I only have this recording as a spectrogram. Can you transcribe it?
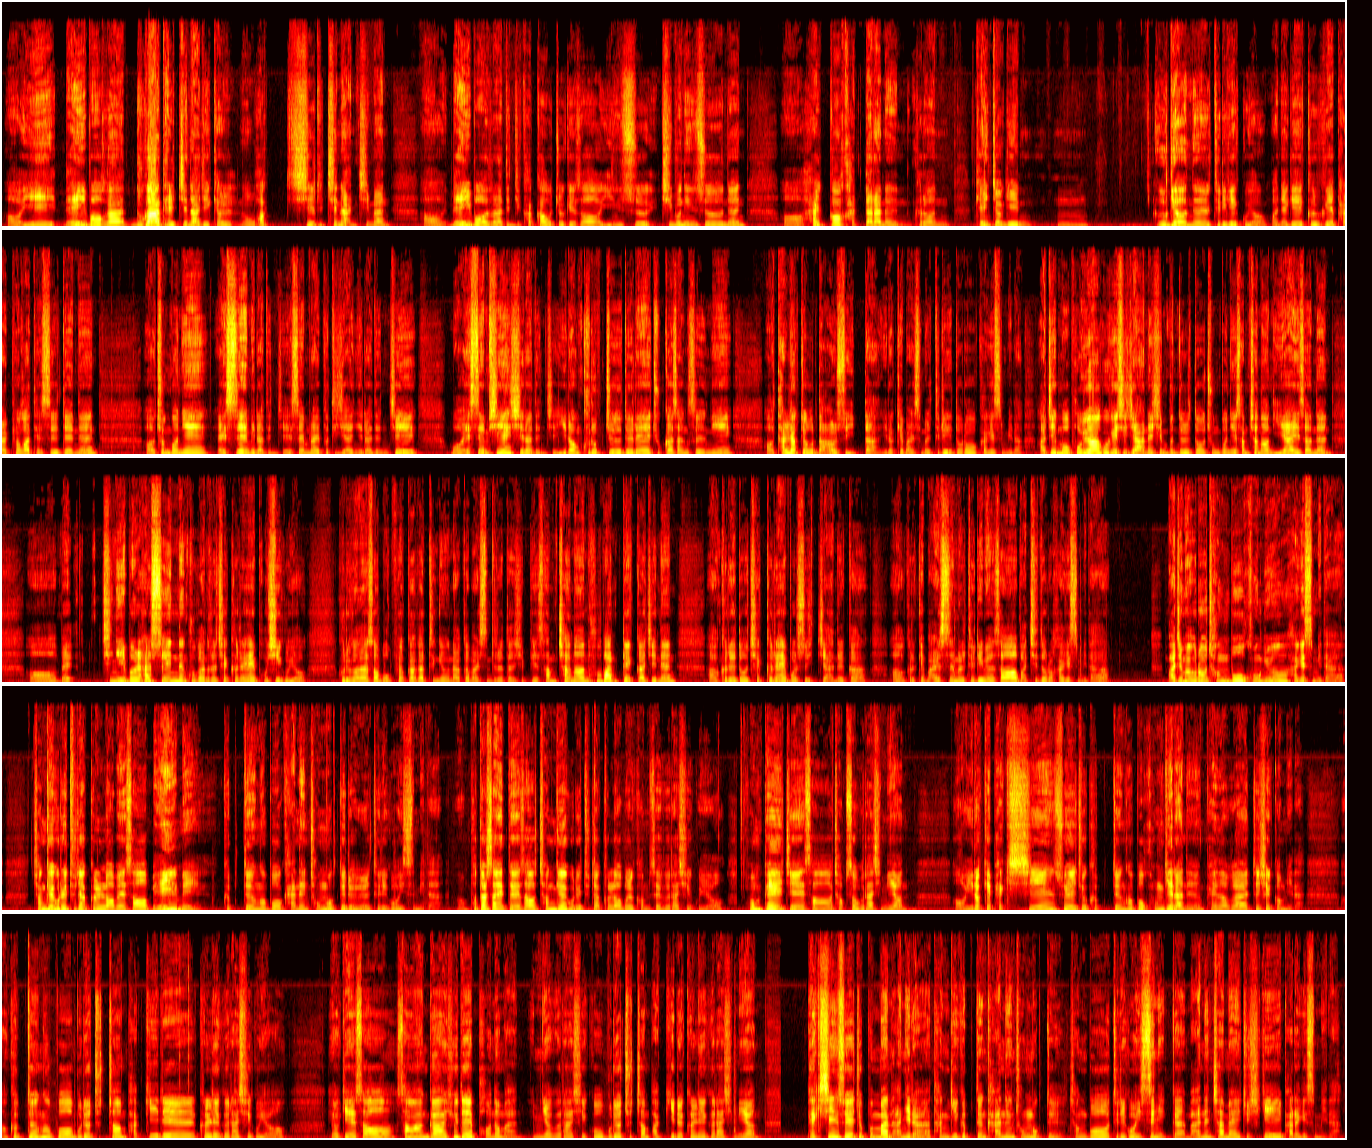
어, 이 네이버가 누가 될지는 아직 결 어, 확실치는 않지만 어, 네이버라든지 카카오 쪽에서 인수 지분 인수는 어, 할 것 같다라는 그런 개인적인 음, 의견을 드리겠고요. 만약에 그게 발표가 됐을 때는 어, 충분히 SM이라든지 SM 라이프 디자인이라든지 뭐 SM CNC라든지 이런 그룹주들의 주가 상승이 어, 탄력적으로 나올 수 있다 이렇게 말씀을 드리도록 하겠습니다. 아직 뭐 보유하고 계시지 않으신 분들도 충분히 3,000원 이하에서는 어, 매, 진입을 할 수 있는 구간으로 체크를 해 보시고요. 그리고 나서 목표가 같은 경우는 아까 말씀드렸다시피 3,000원 후반대까지는 아, 그래도 체크를 해 볼 수 있지 않을까 어, 그렇게 말씀을 드리면서 마치도록 하겠습니다. 마지막으로 정보 공유하겠습니다. 청개구리 투자클럽에서 매일매일 급등 후보 가는 종목들을 드리고 있습니다. 어, 포털 사이트에서 청개구리 투자클럽을 검색을 하시고요. 홈페이지에서 접속을 하시면 어, 이렇게 백신 수혜주 급등 후보 공개라는 배너가 뜨실 겁니다. 어, 급등 후보 무료 추천 받기를 클릭을 하시고요. 여기에서 성함과 휴대번호만 입력을 하시고 무료 추천 받기를 클릭을 하시면 백신 수혜주뿐만 아니라 단기 급등 가능 종목들 정보 드리고 있으니까 많은 참여해 주시기 바라겠습니다.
